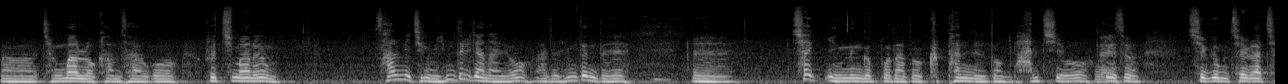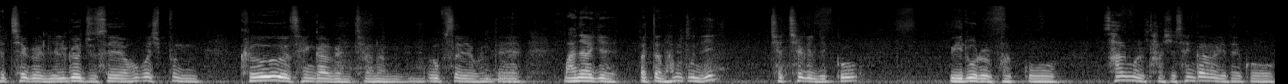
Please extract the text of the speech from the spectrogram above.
어, 정말로 감사하고 그렇지만은 삶이 지금 힘들잖아요. 아주 힘든데 예, 책 읽는 것보다도 급한 일도 많지요. 네. 그래서 지금 제가 제 책을 읽어주세요 하고 싶은 그 생각은 저는 없어요. 근데 만약에 어떤 한 분이 제 책을 읽고 위로를 받고 삶을 다시 생각하게 되고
